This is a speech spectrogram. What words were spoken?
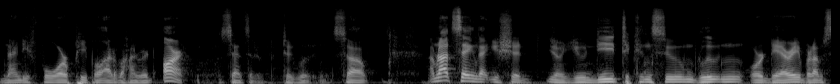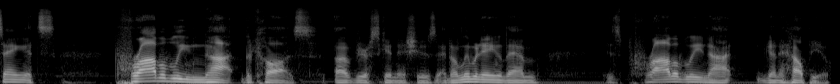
94 people out of 100 aren't sensitive to gluten. So I'm not saying that you should, you know, you need to consume gluten or dairy, but I'm saying it's probably not the cause of your skin issues, and eliminating them is probably not going to help you.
